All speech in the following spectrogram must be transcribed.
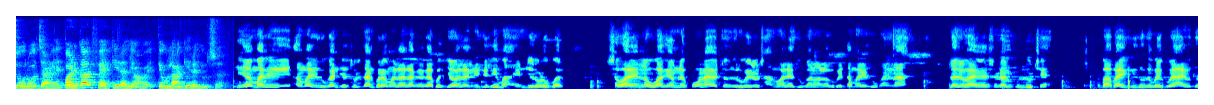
ચોરો જાણે પડકાર ફેંકી રહ્યા હોય તેવું લાગી રહ્યું છે. અમારી અમારી દુકાન છે સુલતાનપુરામાં, લાલા કાકા ભજીયાવાલાની ગલીમાં એમજી રોડ ઉપર. સવારે નવ વાગે અમને ફોન આવ્યો ચંદ્રુભાઈ નો સામે દુકાન વાળો કે ભાઈ, તમારી દુકાનના દરવાજે શટલ ખુલ્લું છે. બાબાએ કીધું કે, ભાઈ, કોઈ આવ્યું તો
